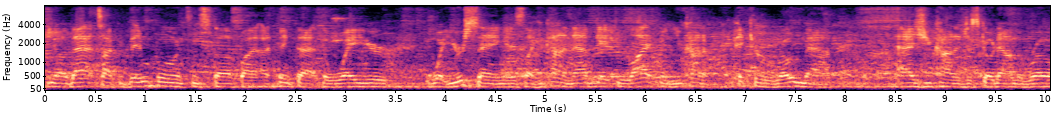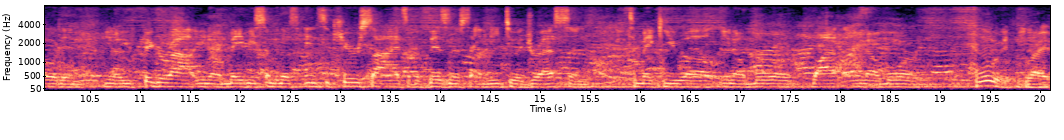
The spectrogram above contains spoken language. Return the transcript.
You know, that type of influence and stuff. I, I think that the way you're, what you're saying is like you kind of navigate through life and you kind of pick your roadmap as you kind of just go down the road and you know you figure out you know maybe some of those insecure sides of a business that you need to address and to make you uh, you know more you know more fluid you know? Right.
